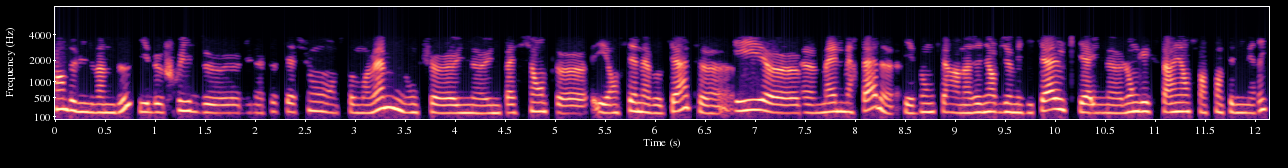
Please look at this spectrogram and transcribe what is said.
fin 2022, qui est le fruit d'une association entre moi-même, donc une, une, patiente et ancienne avocate, et euh, Maël Mertad, qui est donc un ingénieur biomédical qui a une longue expérience en santé numérique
